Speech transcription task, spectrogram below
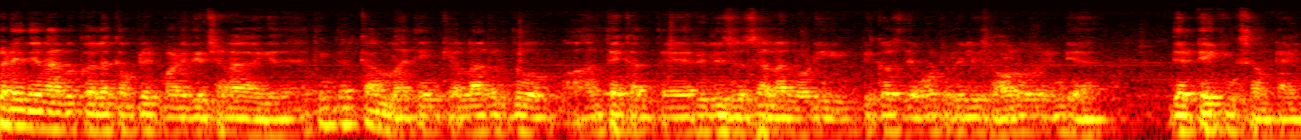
ಕಡೆಯಿಂದ ಏನಾಗಬೇಕು ಎಲ್ಲ ಕಂಪ್ಲೀಟ್ ಮಾಡಿದ್ದೀವಿ ಚೆನ್ನಾಗಿದೆ I think that come I think ಎಲ್ಲರದ್ದು ಅಂತೆ ಕಂತೆ ರಿಲೀಸಸ್ ಎಲ್ಲ ನೋಡಿ because they want to release all over India they are taking some time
